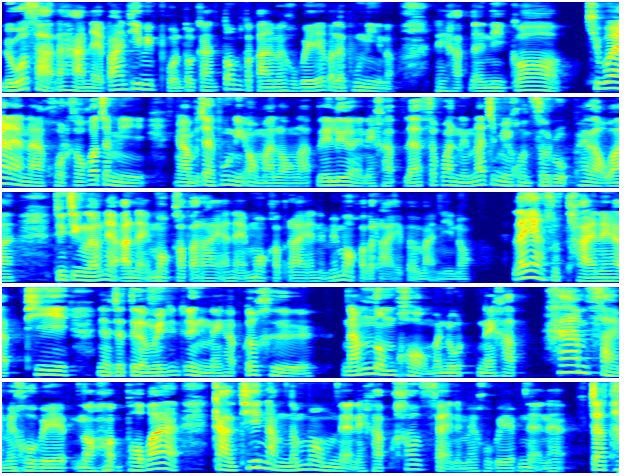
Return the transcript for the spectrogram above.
หรือว่าสารอาหารไหนบ้างที่มีผลต่อการต้มต่อการไมโครเวฟอะไรพวกนี้เนาะนะครับในนี้ก็คิดว่าในอนาคตเขาก็จะมีงานวิจัยพวกนี้ออกมารองรับเรื่อยๆนะครับและสักวันหนึ่งน่าจะมีคนสรุปให้เราว่า จริง ๆ แล้วเนี่ยอันไหนเหมาะกับอะไรอันไหนเหมาะกับอะไรอันไหนไม่เหมาะกับอะไรประมาณนี้เนาะ และอย่างสุดท้ายนะครับที่อยากจะเตือนไว้นิดนึงนะครับก็คือน้ำนมของมนุษย์นะครับห้ามใส่ไมโครเวฟเนาะเพราะว่าการที่นำน้ำนมเนี่ยนะครับเข้าใส่ในไมโครเวฟเนี่ยนะจะท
